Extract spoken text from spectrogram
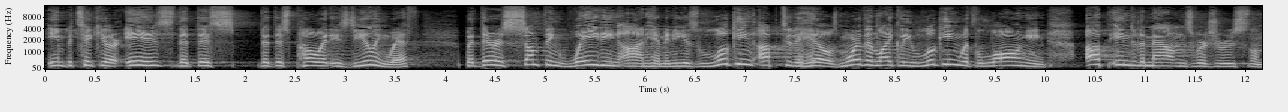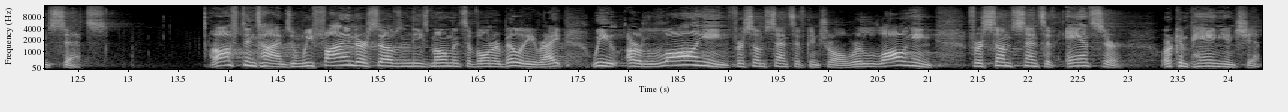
in particular is that this, that this poet is dealing with. But there is something waiting on him, and he is looking up to the hills, more than likely looking with longing up into the mountains where Jerusalem sits. Oftentimes, when we find ourselves in these moments of vulnerability, right, we are longing for some sense of control. We're longing for some sense of answer or companionship.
